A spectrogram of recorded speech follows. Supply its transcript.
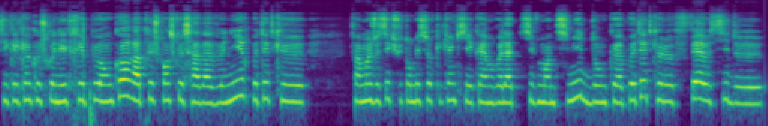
c'est quelqu'un que je connais très peu encore. Après, je pense que ça va venir. Peut-être que Enfin, moi, je sais que je suis tombée sur quelqu'un qui est quand même relativement timide, donc euh, peut-être que le fait aussi de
